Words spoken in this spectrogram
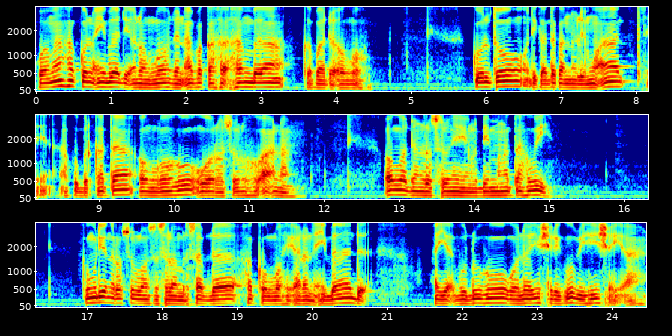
Wa ma haqqul ibadi 'ala Allah dan apakah hak hamba kepada Allah? Kultu dikatakan oleh Mu'ad ya, aku berkata Allahu wa rasuluhu a'lam Allah dan Rasulnya yang lebih mengetahui. Kemudian Rasulullah SAW bersabda, Hakullahi ala ibad ayat buduhu wa la yushriku bihi syai'ah.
